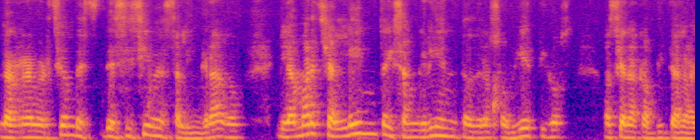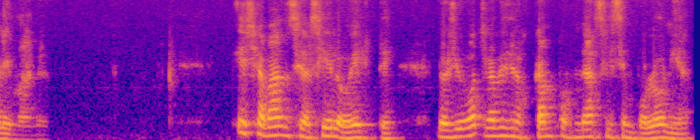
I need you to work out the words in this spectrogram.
la reversión decisiva en Stalingrado y la marcha lenta y sangrienta de los soviéticos hacia la capital alemana. Ese avance hacia el oeste lo llevó a través de los campos nazis en Polonia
